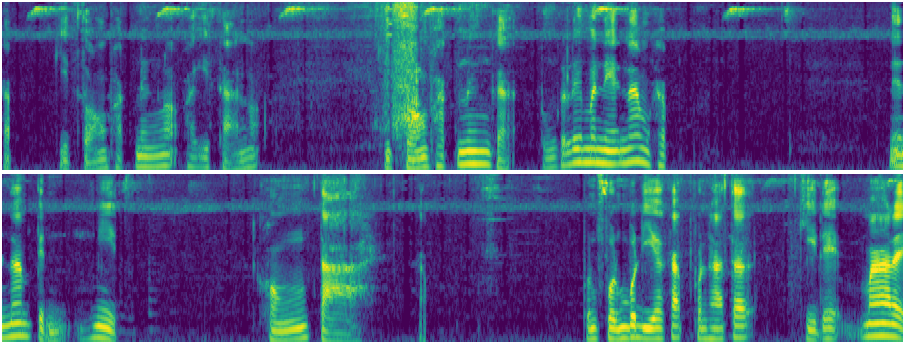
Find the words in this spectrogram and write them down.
ครับกีดสองพักหนึ่งเนาะภาคอีสานเนาะกีดสองพักหนึ่งกะผมก็เลยมาแนะนำครับ แนะนำเป็นมีดของตาครับผลฝนบดีครับผลหาแตะกีดได้มาได้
